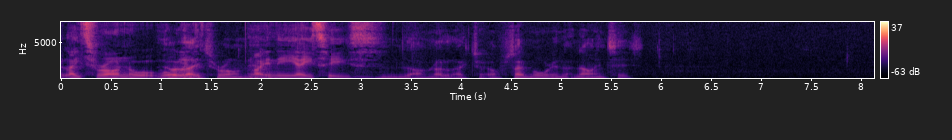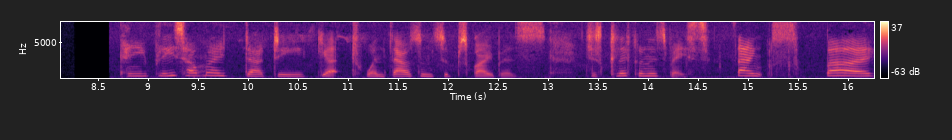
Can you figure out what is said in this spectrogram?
later on or what Or when- later on, like yeah. in the eighties? Mm, no, no, later. I'll say more in the nineties. Can you please help my daddy get 1,000 subscribers? just click on his face. Thanks. Bye.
